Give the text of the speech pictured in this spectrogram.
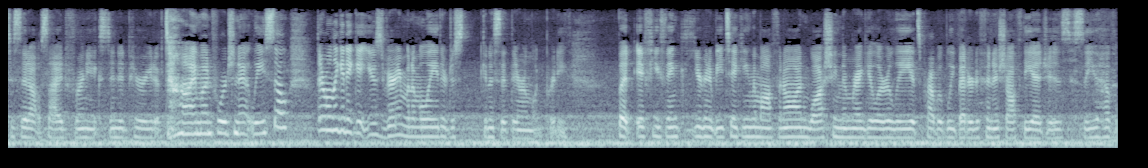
to sit outside for any extended period of time, unfortunately. So they're only going to get used very minimally. They're just going to sit there and look pretty. But if you think you're going to be taking them off and on, washing them regularly, it's probably better to finish off the edges so you have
